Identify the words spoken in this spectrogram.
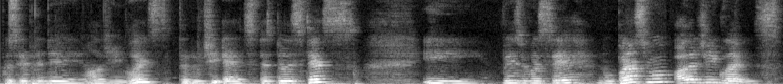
Para você aprender aula de inglês todo dia, é, é dois testes. E vejo você no próximo aula de inglês.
